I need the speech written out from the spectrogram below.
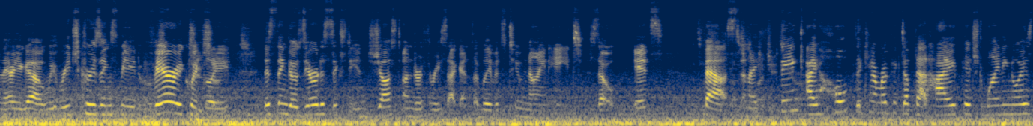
And there you go. We've reached cruising speed very quickly. This thing goes 0 to 60 in just under 3 seconds. I believe it's 298. So it's fast. And I think, I hope the camera picked up that high-pitched whining noise.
